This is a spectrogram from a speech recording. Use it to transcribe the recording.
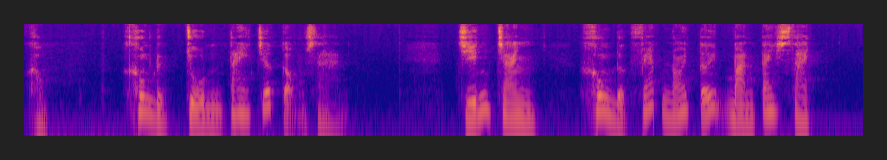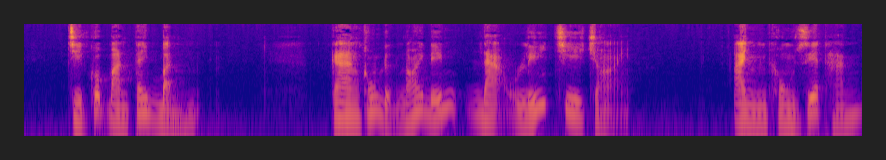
Không, không được chùn tay trước Cộng sản. Chiến tranh không được phép nói tới bàn tay sạch, chỉ có bàn tay bẩn. Càng không được nói đến đạo lý chi trọi. Anh không giết hắn,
